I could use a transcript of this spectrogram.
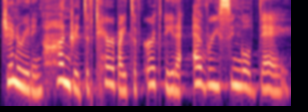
generating hundreds of terabytes of Earth data every single day.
